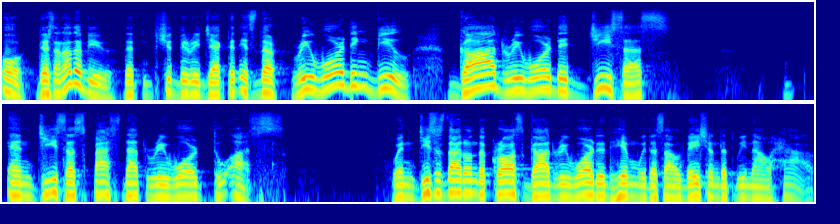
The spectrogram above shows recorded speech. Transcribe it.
Oh, there's another view that should be rejected. It's the rewarding view. God rewarded Jesus and Jesus passed that reward to us. When Jesus died on the cross, God rewarded him with the salvation that we now have.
